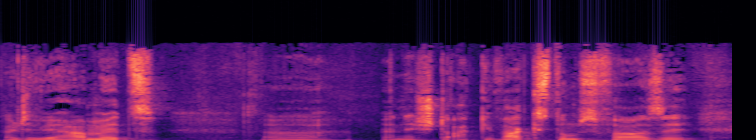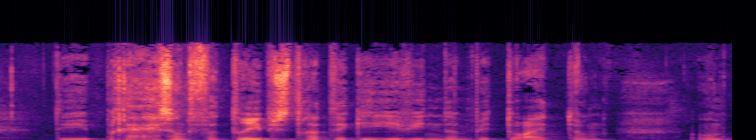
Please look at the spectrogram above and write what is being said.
Also wir haben jetzt äh, eine starke Wachstumsphase, die Preis- und Vertriebsstrategie gewinnt an Bedeutung und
